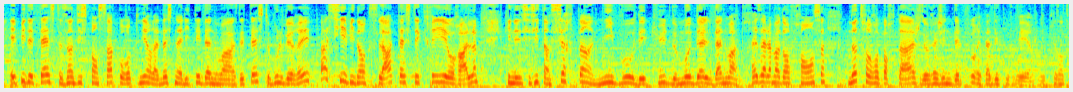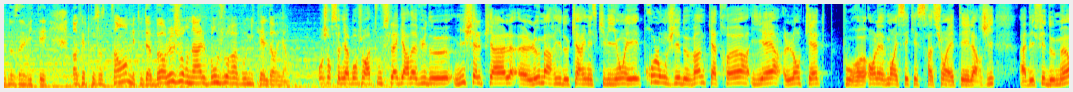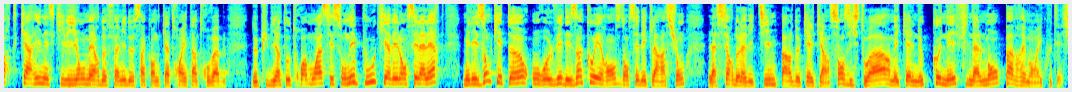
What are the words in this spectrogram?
Et puis des tests indispensables pour obtenir la nationalité danoise. Des tests, vous le verrez, pas si évidents que cela. Tests écrits et oral qui nécessitent un certain niveau d'études. Le modèle danois très à la mode en France. Notre reportage de Régine Delfour est à découvrir. Je vais vous présenter nos invités dans quelques instants. Mais tout d'abord, le journal. Bonjour à vous, Mickaël Dorian. Bonjour Sonia, bonjour à tous. La garde à vue de Michel Pial, le mari de Karine Esquivillon, est prolongée de 24 heures. Hier, l'enquête pour euh, enlèvement et séquestration a été élargie à des faits de meurtre. Karine Esquivillon, mère de famille de 54 ans, est introuvable depuis bientôt trois mois. C'est son époux qui avait lancé l'alerte, mais les enquêteurs ont relevé des incohérences dans ses déclarations. La sœur de la victime parle de quelqu'un sans histoire, mais qu'elle ne connaît finalement pas vraiment. Écoutez.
